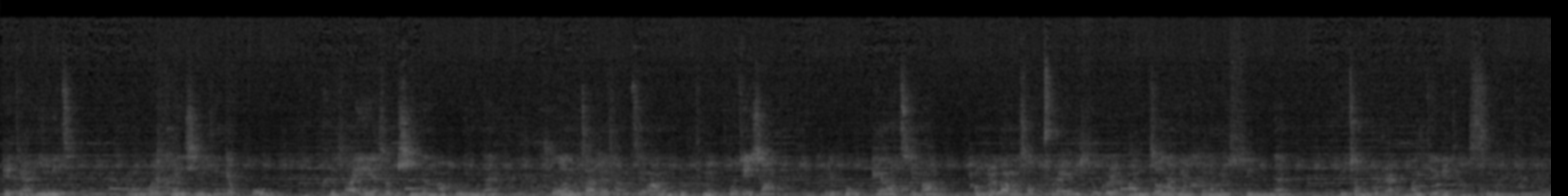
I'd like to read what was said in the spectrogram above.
대한 이미지 그런 거에 관심이 생겼고 그 사이에서 기능하고 있는 구원자를 상징하는 물품의 포지션 그리고 페어지만 박물관에서 프레임 속을 안전하게 관람할 수 있는 유적물을 만들게 되었습니다.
